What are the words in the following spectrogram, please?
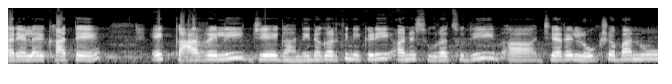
કાર્યાલય ખાતે એક કાર રેલી જે ગાંધીનગરથી નીકળી અને સુરત સુધી જ્યારે લોકસભાનું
